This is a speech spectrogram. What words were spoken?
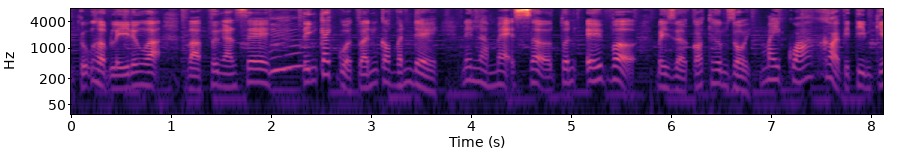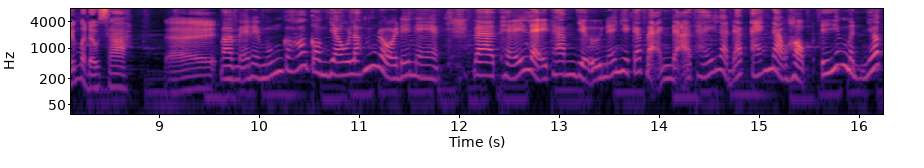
cũng hợp lý đúng không ạ và phương án C Ừ. tính cách của Tuấn có vấn đề nên là mẹ sợ Tuấn ế vợ bây giờ có thơm rồi may quá khỏi phải tìm kiếm ở đâu xa đấy. Bà mẹ này muốn có con dâu lắm rồi đây nè. Và thể lệ tham dự, nếu như các bạn đã thấy là đáp án nào hợp ý mình nhất,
